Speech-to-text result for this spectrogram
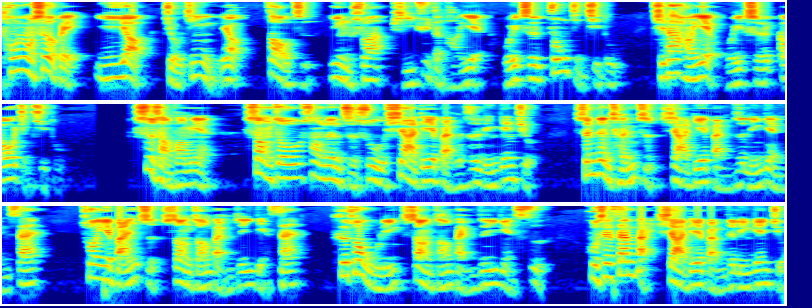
通用设备、医药、酒精饮料、造纸、印刷、皮具等行业维持中景气度，其他行业维持高景气度。市场方面，上周上证指数下跌百分之零点九。深圳成指下跌百分之零点零三，创业板指上涨百分之一点三，科创五零上涨百分之一点四，沪深三百下跌百分之零点九，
